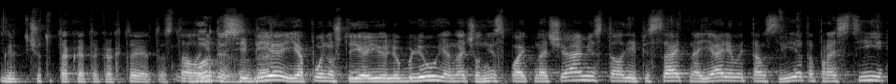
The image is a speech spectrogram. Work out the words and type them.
говорит, что-то так это, как-то это, стало Гордость, не по себе, да? я понял, что я ее люблю, я начал не спать ночами, стал ей писать, наяривать, там, Света, прости,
